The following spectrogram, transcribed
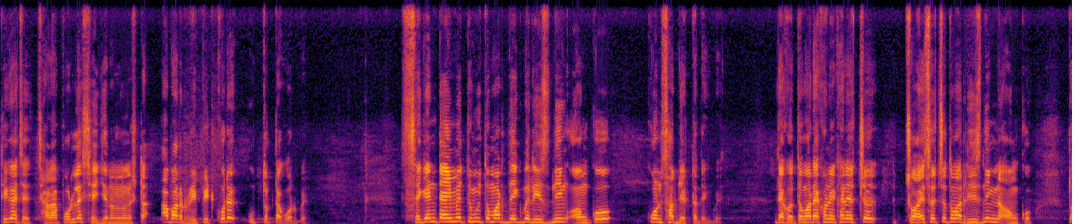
ঠিক আছে? ছাড়া পড়লে সেই জেনারেল নলেজটা আবার রিপিট করে উত্তরটা করবে। সেকেন্ড টাইমে তুমি তোমার দেখবে রিজনিং অঙ্ক কোন সাবজেক্টটা দেখবে? দেখো, তোমার এখন এখানে হচ্ছে চয়েস হচ্ছে তোমার রিজনিং না অঙ্ক। তো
